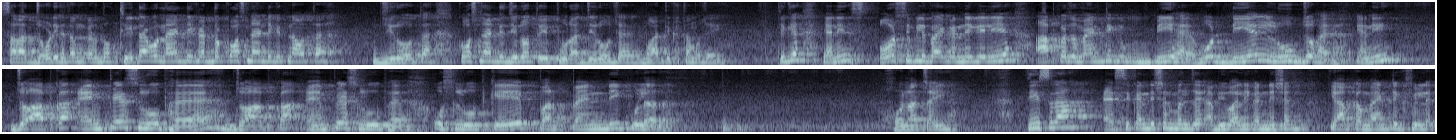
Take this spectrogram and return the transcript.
सारा जोड़ी खत्म कर दो। थीटा को 90 कर दो। कॉस 90 कितना होता है? ज़ीरो होता है। कॉस 90 ज़ीरो तो ये पूरा ज़ीरो हो जाएगा। बात ही खत्म हो जाएगी। ठीक है? यानी और सिंप्लीफाई करने के लिए आपका जो मैंटिक बी है, वो डीएल लूप जो है, यानी जो आपका एम्पेयर्स लूप है, जो आपका एम्पेयर्स लूप है, उस लूप के परपेंडिकुलर होना चाहिए। तीसरा, ऐसी कंडीशन बन जाए, अभी वाली कंडीशन कि आपका मैग्नेटिक फ़ील्ड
